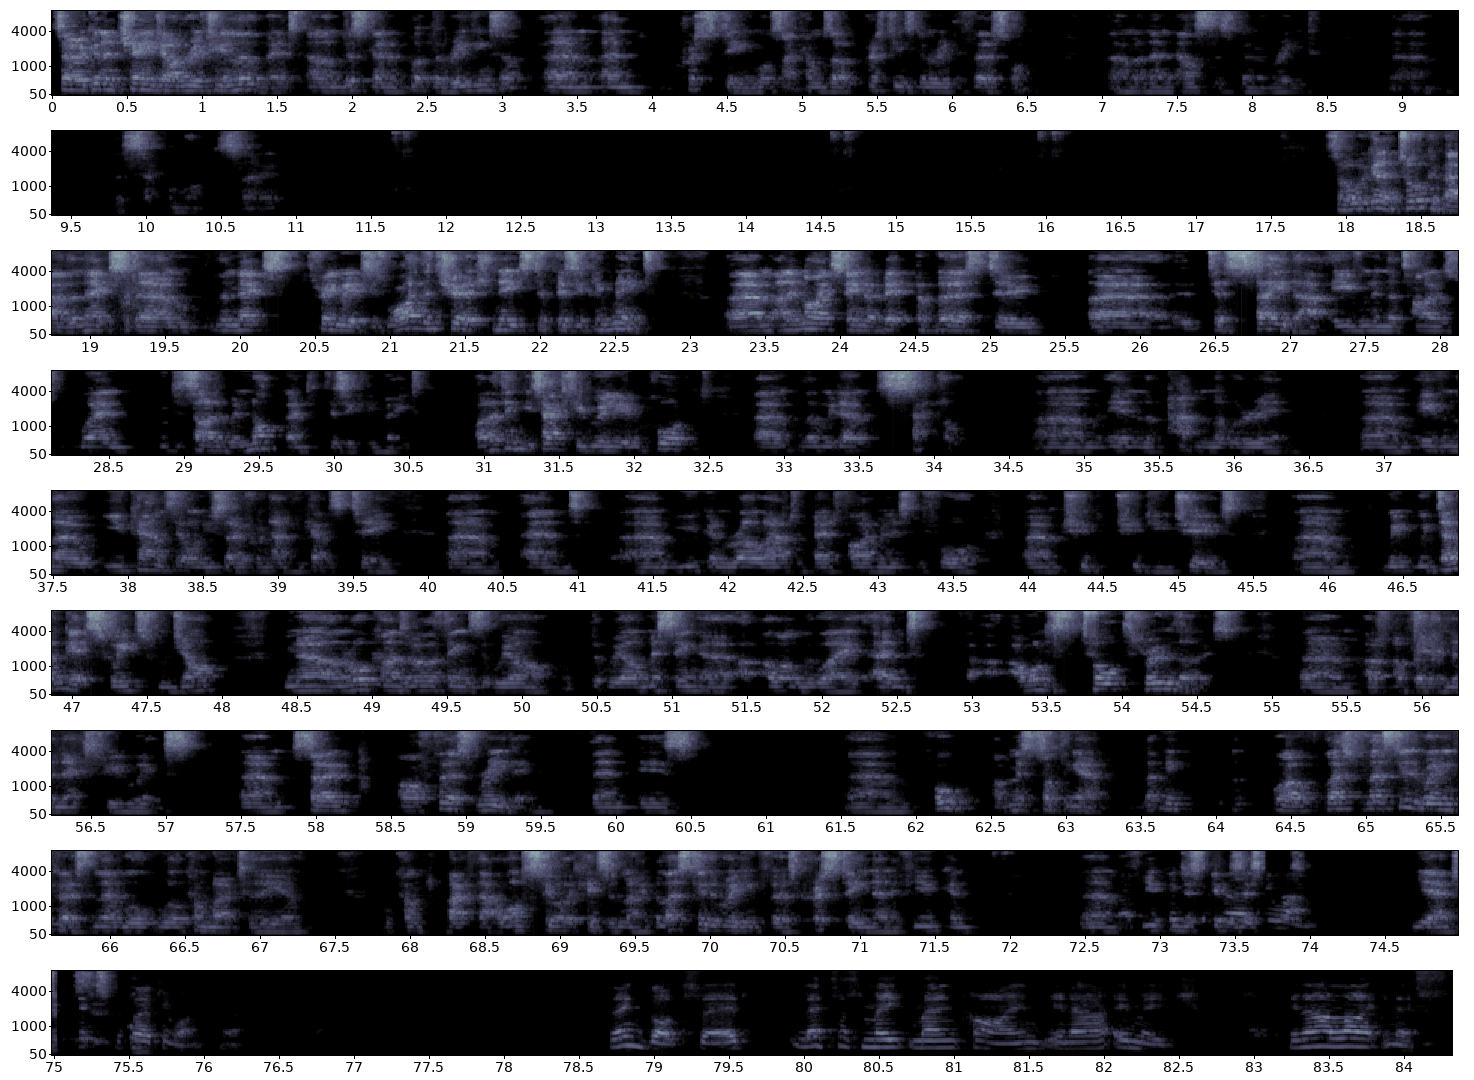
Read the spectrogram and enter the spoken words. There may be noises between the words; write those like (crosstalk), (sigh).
So we're going to change our routine a little bit, and I'm just going to put the readings up. Um, and Christine, once that comes up, Christine's going to read the first one, um, and then Elsa's going to read um, the second one. So. So what we're going to talk about the next um, the next three weeks is why the church needs to physically meet, um, and it might seem a bit perverse to uh, to say that, even in the times when we decided we're not going to physically meet. But I think it's actually really important um, that we don't settle um, in the pattern that we're in. Um, even though you can sit on your sofa and have your cup of tea, um, and um, you can roll out of bed five minutes before, um, should should you choose. we, we don't get sweets from John, you know, and there are all kinds of other things that we are that we are missing uh, along the way, and I want to talk through those um, a, a, bit in the next few weeks. Um, so our first reading then is. Um, oh, I've missed something out. Let me. Well, let's let's do the reading first, and then we'll we'll come back to the. Um, we'll come back to that. I want to see what the kids have made, but let's do the reading first. Christine, then, if you can, um, if you can just give us this. Yeah, Genesis 31. Yeah. Then God said, Let us make mankind in our image, in our likeness,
